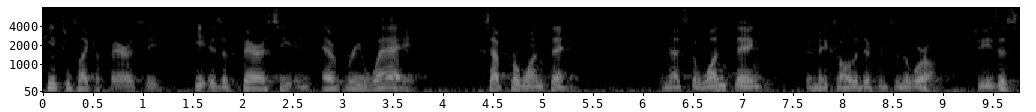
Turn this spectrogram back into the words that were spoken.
teaches like a Pharisee. He is a Pharisee in every way, except for one thing. And that's the one thing that makes all the difference in the world. Jesus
